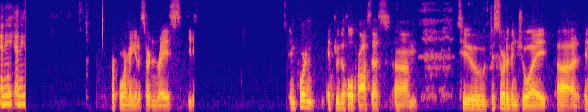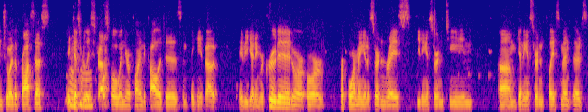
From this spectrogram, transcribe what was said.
any, any, performing at a certain race, eating. Important through the whole process um, to just sort of enjoy uh, enjoy the process. It gets really Mhm. stressful when you're applying to colleges and thinking about maybe getting recruited or, or performing at a certain race, beating a certain team, um, getting a certain placement. There's,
